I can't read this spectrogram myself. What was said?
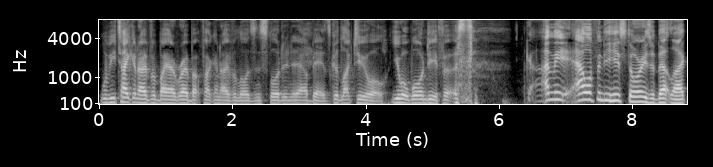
We'll be taken over by our robot fucking overlords and slaughtered in our beds. Good luck to you all. You were warned here first. I mean, how often do you hear stories about like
